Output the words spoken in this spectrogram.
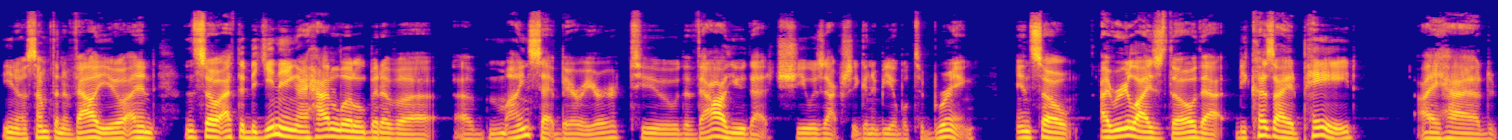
you know, something of value? And, and so at the beginning, I had a little bit of a, a mindset barrier to the value that she was actually going to be able to bring. And so I realized, though, that because I had paid, I had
